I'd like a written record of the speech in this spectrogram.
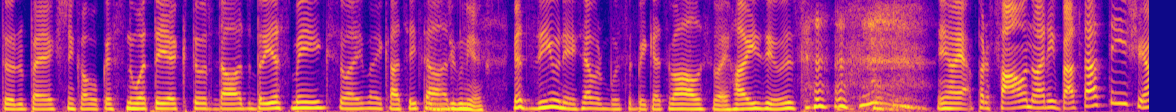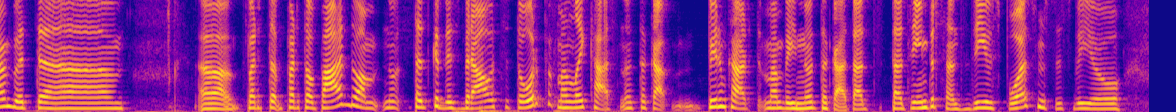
tur pēkšņi kaut kas notiek, tur tāds briesmīgs vai, vai kā citādi. Kāds dzīvnieks. Kāds dzīvnieks, jā, varbūt tur bija kāds vālis vai haizivs. jā, jā, par faunu arī pastāstīšu, jā, bet. Uh, Uh, par, to, par to pārdomu, nu, tad, kad es braucu turp, man likās, nu, kā, pirmkārt, man bija nu, tā kā, tāds, tāds interesants dzīves posms. Es biju uh,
